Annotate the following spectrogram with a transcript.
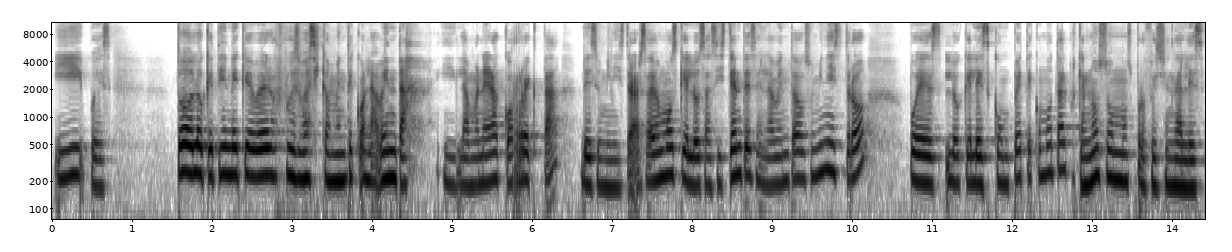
y pues todo lo que tiene que ver pues básicamente con la venta y la manera correcta de suministrar. Sabemos que los asistentes en la venta o suministro pues lo que les compete como tal, porque no somos profesionales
